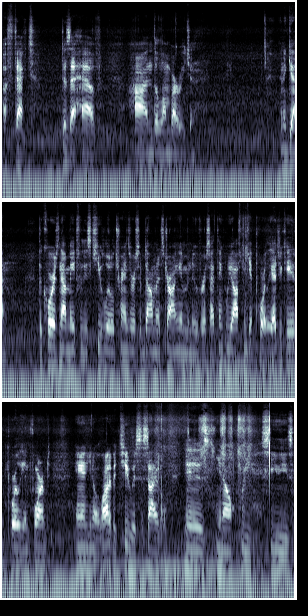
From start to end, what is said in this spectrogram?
effect does that have on the lumbar region? And again, the core is not made for these cute little transverse abdominis drawing in maneuvers. I think we often get poorly educated, poorly informed, and you know a lot of it too is societal. Is you know we see these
